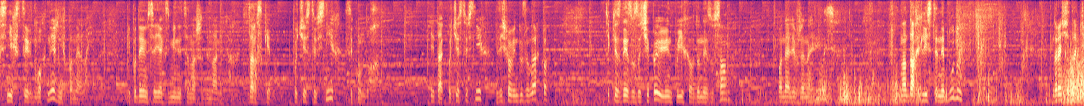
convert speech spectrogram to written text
сніг з цих двох нижніх панелей і подивимося, як зміниться наша динаміка. Зараз кину. Почистив сніг, секунду. І так, почистив сніг, зійшов він дуже легко. Тільки знизу зачепив і він поїхав донизу сам. Панелі вже нагрілись. На дах лізти не буду. До речі, так і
